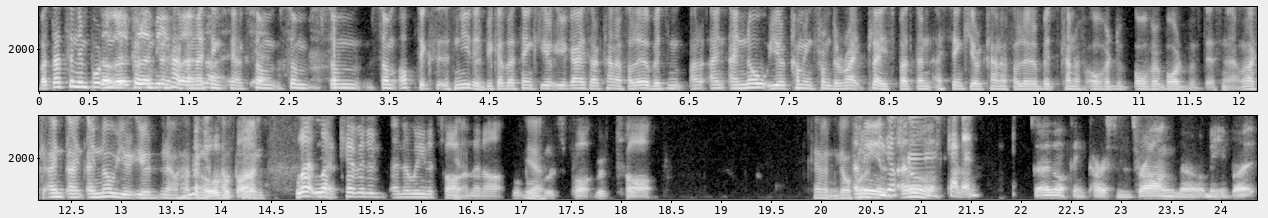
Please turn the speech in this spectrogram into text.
but that's an important So, that's what I discussion to have, but and I no, think like, yeah. some some some some optics is needed because I think you you guys are kind of a little bit. I I know you're coming from the right place, but then I think you're kind of a little bit kind of over the, overboard with this now. Like I I, I know you're you're now having a not tough time. Let let Kevin and, and Alina talk, Yeah. and then I'll we'll, Yeah. we'll support we'll talk. Kevin, go for I it. mean, You go I don't, first, Kevin. I don't think Carson's wrong though. I mean, but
